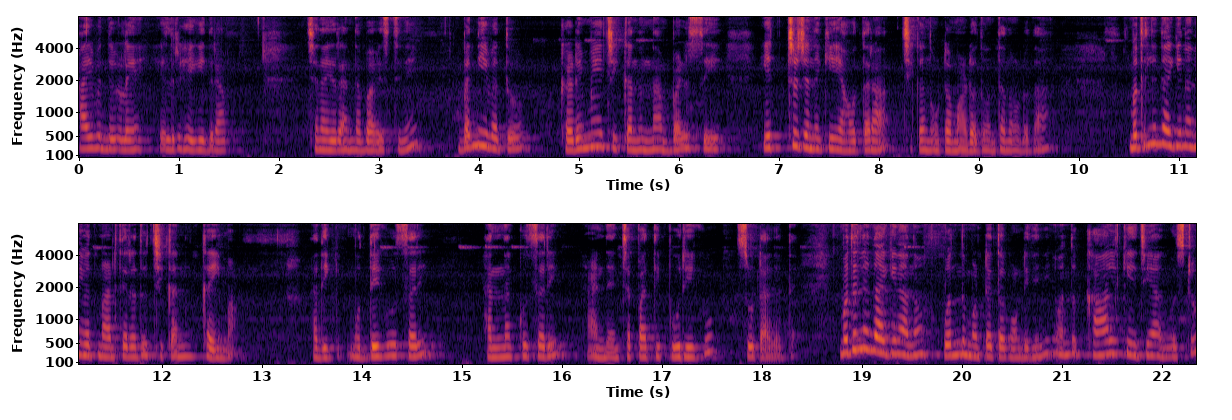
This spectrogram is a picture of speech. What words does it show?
ಹಾಯ್ ಬಂಧುಗಳೇ ಎಲ್ಲರೂ ಹೇಗಿದ್ದೀರಾ? ಚೆನ್ನಾಗಿರ ಅಂತ ಭಾವಿಸ್ತೀನಿ. ಬನ್ನಿ ಇವತ್ತು ಕಡಿಮೆ ಚಿಕನನ್ನು ಬಳಸಿ ಹೆಚ್ಚು ಜನಕ್ಕೆ ಯಾವ ಥರ ಚಿಕನ್ ಊಟ ಮಾಡೋದು ಅಂತ ನೋಡೋದಾ? ಮೊದಲನೇದಾಗಿ ನಾನು ಇವತ್ತು ಮಾಡ್ತಿರೋದು ಚಿಕನ್ ಕೈಮಾ. ಅದಕ್ಕೆ ಮುದ್ದೆಗೂ ಸರಿ, ಅನ್ನಕ್ಕೂ ಸರಿ, ಆ್ಯಂಡ್ ದೆನ್ ಚಪಾತಿ ಪೂರಿಗೂ ಸೂಟ್ ಆಗುತ್ತೆ. ಮೊದಲನೇದಾಗಿ ನಾನು ಒಂದು ಮೊಟ್ಟೆ ತೊಗೊಂಡಿದ್ದೀನಿ. ಒಂದು ಕಾಲು ಕೆ ಜಿ ಆಗುವಷ್ಟು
